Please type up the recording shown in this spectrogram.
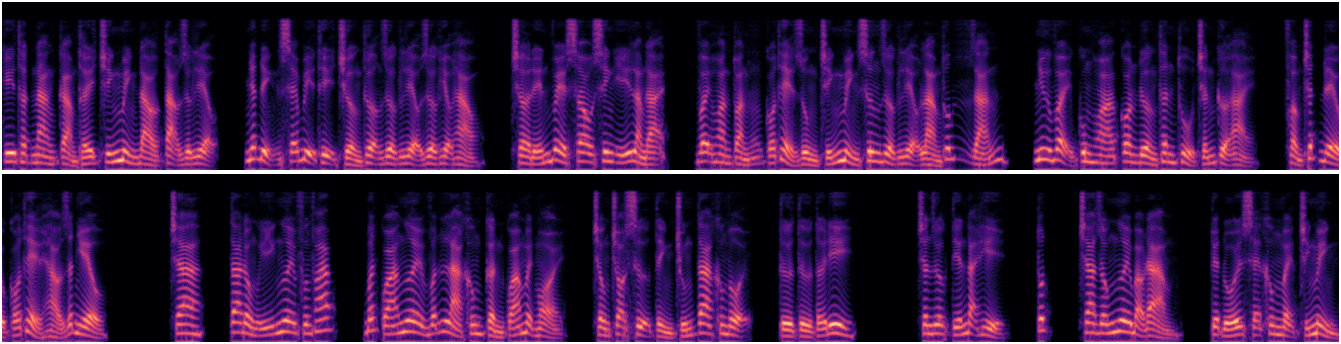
Kỳ thật nàng cảm thấy chính mình đào tạo dược liệu, nhất định sẽ bị thị trường thượng dược liệu dược hiệu hảo, chờ đến về sau sinh ý làm đại, vậy hoàn toàn có thể dùng chính mình xương dược liệu làm thuốc rán, như vậy cung hóa con đường thân thủ chấn cửa ải, phẩm chất đều có thể hảo rất nhiều. Cha, ta đồng ý ngươi phương pháp, bất quá ngươi vẫn là không cần quá mệt mỏi, trông cho sự tình chúng ta không đội, từ từ tới đi. Trần Dược Tiến đại hỉ, tốt, cha giống ngươi bảo đảm, tuyệt đối sẽ không mệt chính mình.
